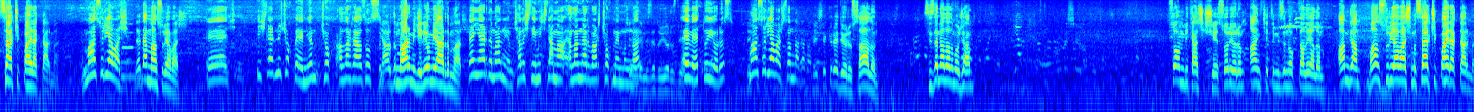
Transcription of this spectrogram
Selçuk Bayraktar mı? Mansur Yavaş. Neden Mansur Yavaş? Ee, işlerini çok beğeniyorum. Çok Allah razı olsun. Yardım var mı? Geliyor mu yardımlar? Ben yardım almıyorum. Çalıştığım için ama alanlar var. Çok memnunlar. Çevremizde duyuyoruz diyor. Evet duyuyoruz. Mansur Yavaş sonuna kadar. Teşekkür ediyoruz. Sağ olun. Sizden alalım hocam. Son birkaç kişiye soruyorum. Anketimizi noktalayalım. Amcam Mansur Yavaş mı Selçuk Bayraktar mı?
